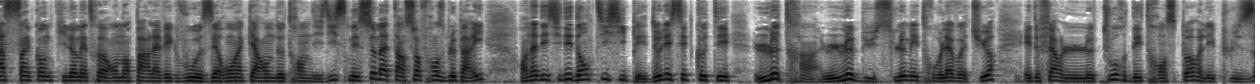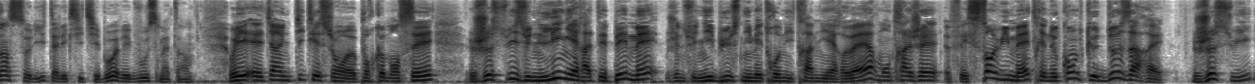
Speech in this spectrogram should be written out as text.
à 50 km heure. On en parle avec vous au 01 42 30 10 10. Mais ce matin, sur France Bleu Paris, on a décidé d'anticiper, de laisser de côté le train, le bus, le métro, la voiture et de faire le tour des transports les plus insolites. Alexis Thiebaud avec vous ce matin. Oui, et tiens, une petite question euh, pour commencer. Je suis une ligne RATP, mais je ne suis ni bus, ni métro, ni tram, ni RER. Mon trajet fait 108 mètres et ne compte que deux arrêts. Je suis.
